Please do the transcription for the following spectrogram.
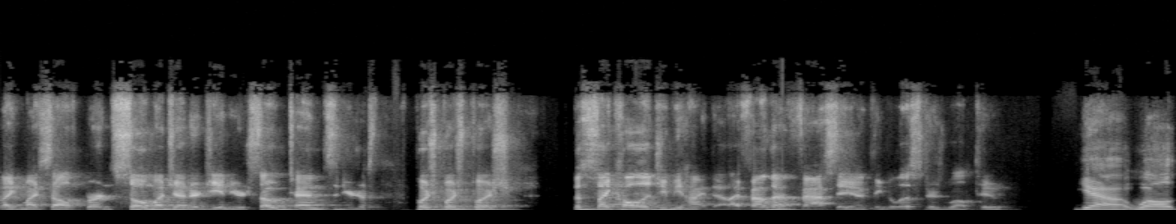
like myself, burn so much energy and you're so tense and you're just push, push, push. The psychology behind that, I found that fascinating. I think the listeners will too. Yeah, well,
